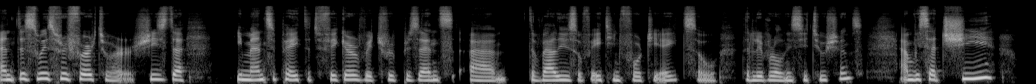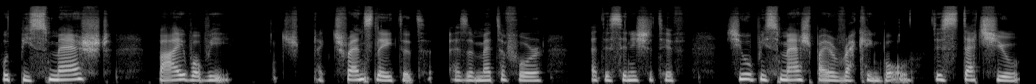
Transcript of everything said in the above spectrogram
And the Swiss refer to her. She's the emancipated figure which represents um, the values of 1848, so the liberal institutions. And we said she would be smashed by what we like translated as a metaphor at this initiative. She would be smashed by a wrecking ball. This statue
